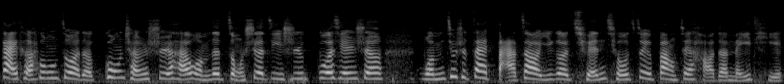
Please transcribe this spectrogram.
盖特工作的工程师，还有我们的总设计师郭先生。我们就是在打造一个全球最棒最好的媒体。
